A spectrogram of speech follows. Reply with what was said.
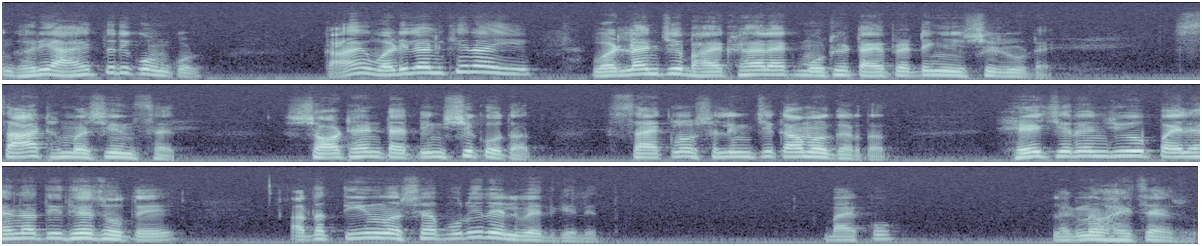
घरी आहेत तरी कोण कोण काय वडील आणखी नाही? वडिलांची भायखळ्याला एक मोठी टायपरायटिंग इन्स्टिट्यूट आहे. साठ मशीन्स आहेत. शॉर्ट हँड टायपिंग शिकवतात सायक्लोशलिंगची कामं करतात. हे चिरंजीव पहिल्यांदा तिथेच होते. आता तीन वर्षापूर्वी रेल्वेत गेलेत. बायको लग्न व्हायचं आहे अजून.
